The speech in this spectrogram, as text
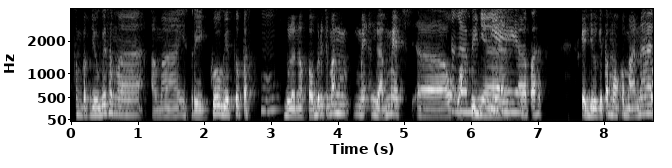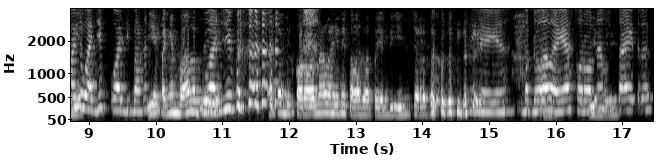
sempet juga sama sama istriku gitu pas Mm-mm. bulan Oktober, cuman me- nggak match eh, Nggak waktunya match, iya, iya, iya. apa schedule kita mau ke mana. Wah dia, itu wajib wajib banget iya sih. pengen banget sih. Wajib. Nanti habis corona lah ini salah satu yang diincer tuh. iya iya. Berdoa lah ya corona Iya, iya. usai terus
